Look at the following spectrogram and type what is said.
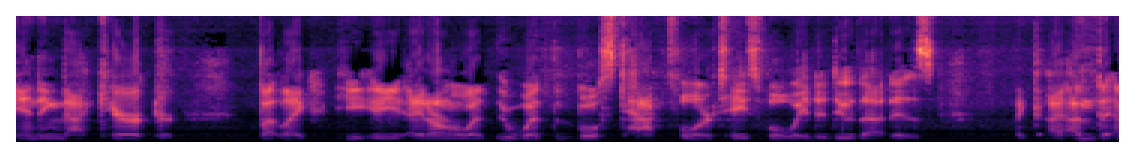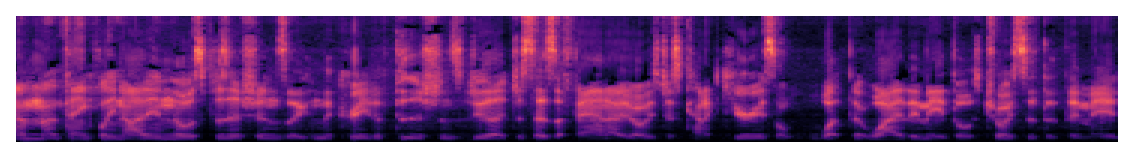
ending that character. But like he, he I don't know what what the most tactful or tasteful way to do that is. Like I, I'm, th- I'm not thankfully not in those positions, like in the creative positions to do that. Just as a fan, I was always just kind of curious of what the, why they made those choices that they made.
